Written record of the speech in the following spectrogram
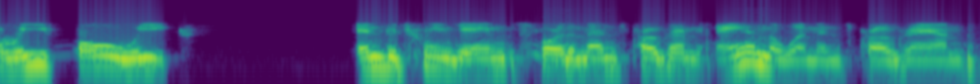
three full weeks in between games for the men's program and the women's program.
